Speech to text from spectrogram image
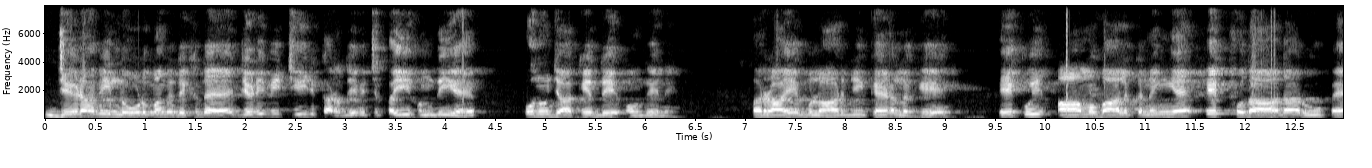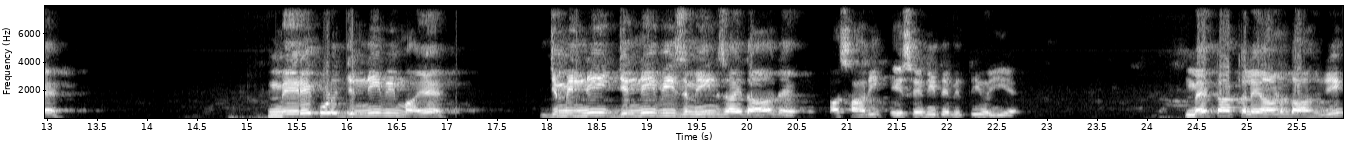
ਜਿਹੜਾ ਵੀ ਲੋੜਵੰਦ ਦਿਖਦਾ ਹੈ, ਜਿਹੜੀ ਵੀ ਚੀਜ਼ ਘਰ ਦੇ ਵਿੱਚ ਪਈ ਹੁੰਦੀ ਹੈ, ਉਹਨੂੰ ਜਾ ਕੇ ਦੇ ਆਉਂਦੇ ਨੇ। ਰਾਏ ਬੁਲਾਰ ਜੀ ਕਹਿਣ ਲੱਗੇ, ਇਹ ਕੋਈ ਆਮ ਬਾਲਕ ਨਹੀਂ ਹੈ, ਇਹ ਖੁਦਾ ਦਾ ਰੂਪ ਹੈ। ਮੇਰੇ ਕੋਲ ਜਿੰਨੀ ਵੀ ਮਾਇਆ ਹੈ, ਜ਼ਮੀਨੀ, ਜਿੰਨੀ ਵੀ ਜ਼ਮੀਨ ਜਾਇਦਾਦ ਹੈ ਆ ਸਾਰੀ ਇਸੇ ਦੀ ਤੇ ਦਿੱਤੀ ਹੋਈ ਹੈ। ਮਹਿਤਾ ਕਲਿਆਣ ਦਾਸ ਜੀ,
